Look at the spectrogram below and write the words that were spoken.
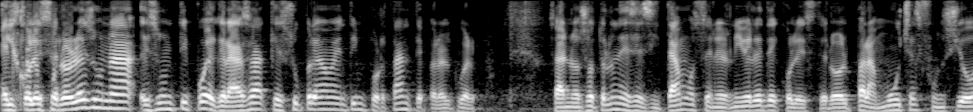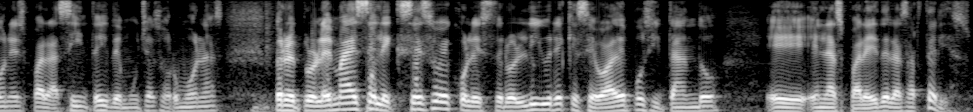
el colesterol es, una, es un tipo de grasa que es supremamente importante para el cuerpo. O sea, nosotros necesitamos tener niveles de colesterol para muchas funciones, para la síntesis de muchas hormonas, pero el problema es el exceso de colesterol libre que se va depositando eh, en las paredes de las arterias.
